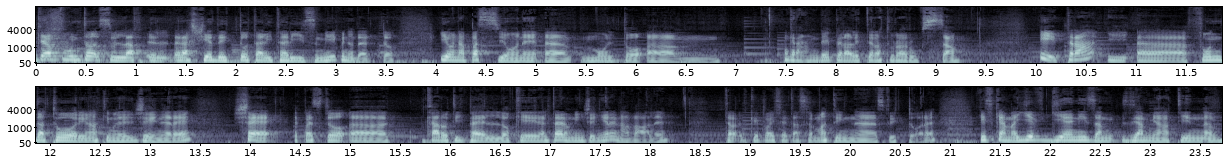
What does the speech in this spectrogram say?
che appunto sulla la scia dei totalitarismi, quindi ho detto, io ho una passione eh, molto ehm, grande per la letteratura russa. E tra i eh, fondatori un attimo del genere c'è questo eh, caro tipello che in realtà era un ingegnere navale, tra- che poi si è trasformato in eh, scrittore, che si chiama Yevgeny Zam- Zamiatin.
